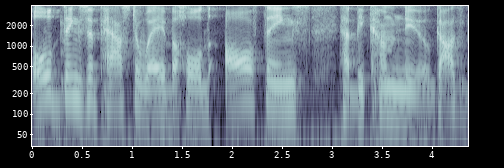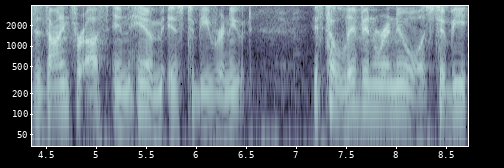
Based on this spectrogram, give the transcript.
Old things have passed away. Behold, all things have become new. God's design for us in Him is to be renewed, is to live in renewal, is to be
